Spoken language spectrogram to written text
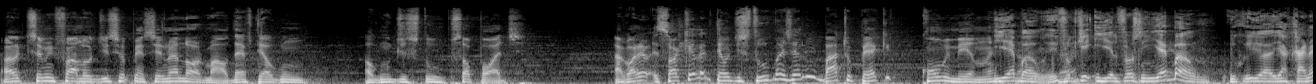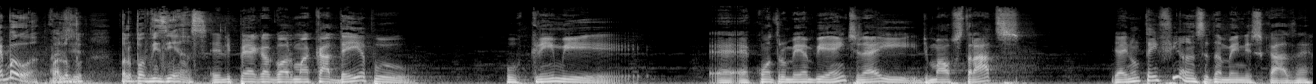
A hora que você me falou disso, eu pensei, não é normal, deve ter algum algum distúrbio, só pode. Agora, só que ele tem um distúrbio, mas ele bate o pé que come mesmo, né? E é bom. Ele é. Falou que, e ele falou assim, e é bom. E a, e a carne é boa. Falou, pro, falou pra vizinhança. Ele pega agora uma cadeia por, por crime é, é, contra o meio ambiente, né? E de maus tratos. E aí não tem fiança também nesse caso, né?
